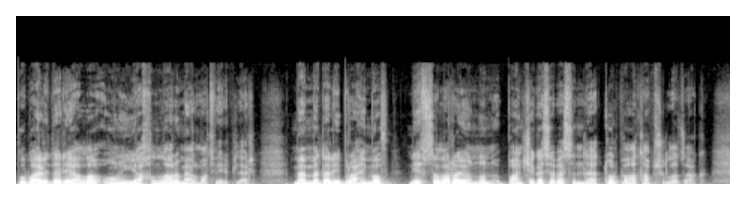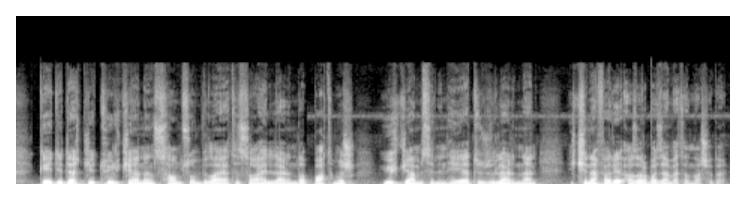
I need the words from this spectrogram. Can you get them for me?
Bu barədə Reala onun yaxınları məlumat veriblər. Məmmədəli İbrahimov Neftçala rayonunun Bankə qəsəbəsində torpağa tapşırılacaq. Qeyd edək ki, Türkiyənin Samsun vilayəti sahillərində batmış yük gəmisinin heyət üzvlərindən 2 nəfəri Azərbaycan vətəndaşıdır.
